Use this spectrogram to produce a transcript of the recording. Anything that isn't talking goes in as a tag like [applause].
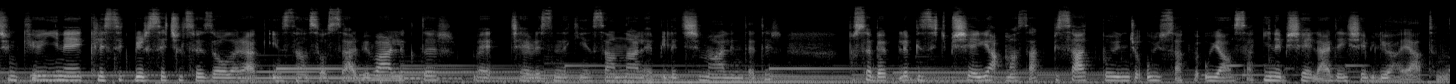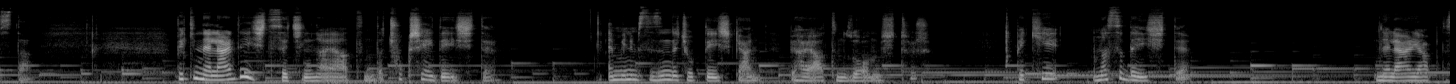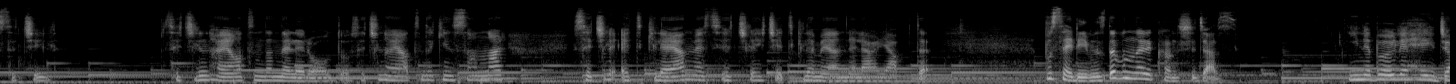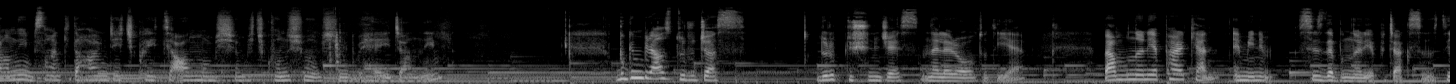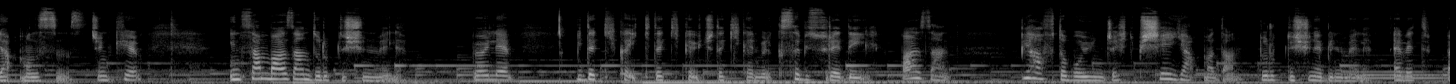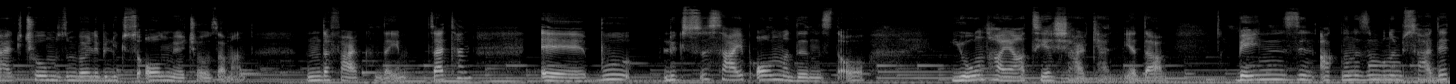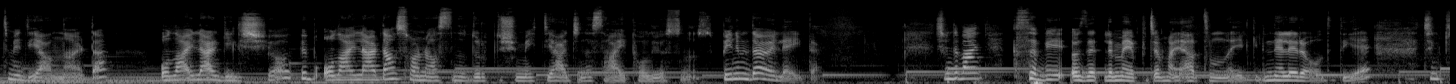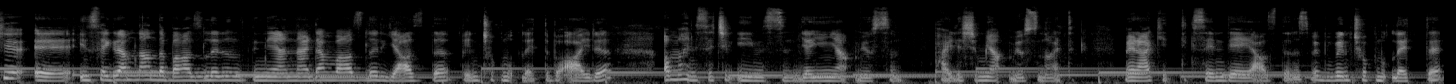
Çünkü yine klasik bir seçil sözü olarak insan sosyal bir varlıktır ve çevresindeki insanlarla hep iletişim halindedir. Bu sebeple biz hiçbir şey yapmasak, bir saat boyunca uyusak ve uyansak yine bir şeyler değişebiliyor hayatımızda. Peki neler değişti Seçil'in hayatında? Çok şey değişti. Eminim sizin de çok değişken bir hayatınız olmuştur. Peki nasıl değişti? Neler yaptı Seçil? Seçil'in hayatında neler oldu? Seçil'in hayatındaki insanlar Seçil'i etkileyen ve Seçil'i hiç etkilemeyen neler yaptı? Bu serimizde bunları konuşacağız. Yine böyle heyecanlıyım. Sanki daha önce hiç kayıt almamışım, hiç konuşmamışım gibi heyecanlıyım. Bugün biraz duracağız. Durup düşüneceğiz neler oldu diye. Ben bunları yaparken eminim siz de bunları yapacaksınız, yapmalısınız. Çünkü insan bazen durup düşünmeli. Böyle bir dakika, iki dakika, üç dakika hani böyle kısa bir süre değil. Bazen bir hafta boyunca hiçbir şey yapmadan durup düşünebilmeli. Evet belki çoğumuzun böyle bir lüksü olmuyor çoğu zaman. Bunun da farkındayım. Zaten e, bu lüksü sahip olmadığınızda o yoğun hayatı yaşarken ya da beyninizin, aklınızın buna müsaade etmediği anlarda olaylar gelişiyor ve bu olaylardan sonra aslında durup düşünme ihtiyacına sahip oluyorsunuz. Benim de öyleydi. Şimdi ben kısa bir özetleme yapacağım hayatımla ilgili neler oldu diye. Çünkü e, Instagram'dan da bazılarınız dinleyenlerden bazıları yazdı. Beni çok mutlu etti bu ayrı. Ama hani Seçil iyi misin? Yayın yapmıyorsun. Paylaşım yapmıyorsun artık. Merak ettik seni diye yazdınız ve bu beni çok mutlu etti.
